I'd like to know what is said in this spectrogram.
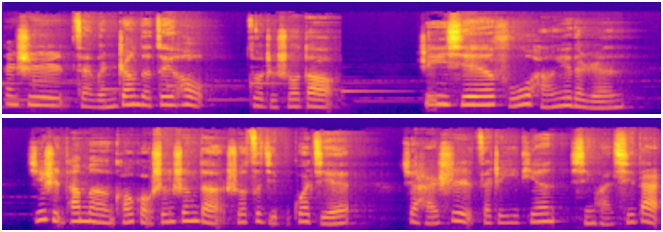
但是在文章的最后，作者说道：“这一些服务行业的人，即使他们口口声声的说自己不过节，却还是在这一天心怀期待。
